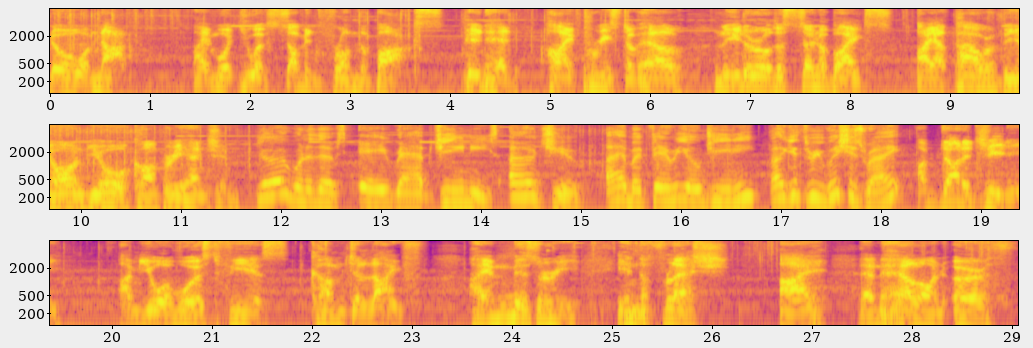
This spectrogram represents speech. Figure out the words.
no, I'm not. I'm what you have summoned from the box. Pinhead, High Priest of Hell, leader of the Cenobites. I have power beyond your comprehension. You're one of those Arab genies, aren't you? I have my very own genie. I get three wishes, right? I'm not a genie. I'm your worst fears come to life. I am misery in the flesh. I am hell on earth.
